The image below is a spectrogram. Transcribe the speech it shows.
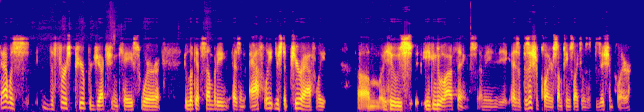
that was the first pure projection case where you look at somebody as an athlete, just a pure athlete, um, who's he can do a lot of things. I mean, as a position player, some teams like him as a position player.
